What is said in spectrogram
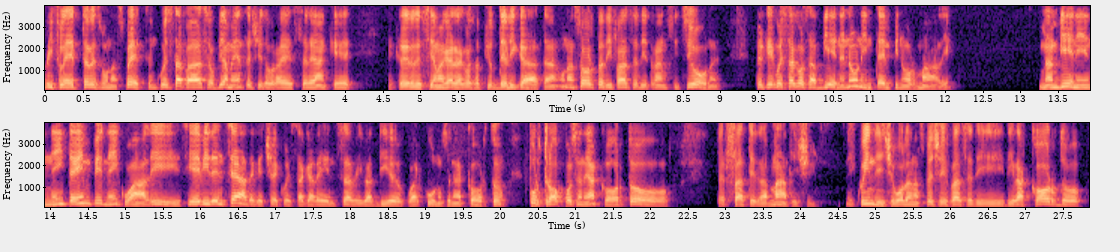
riflettere su un aspetto. In questa fase ovviamente ci dovrà essere anche, e credo che sia magari la cosa più delicata, una sorta di fase di transizione perché questa cosa avviene non in tempi normali, ma avviene nei tempi nei quali si è evidenziata che c'è questa carenza, viva Dio qualcuno se ne è accorto, purtroppo se ne è accorto per fatti drammatici. E quindi ci vuole una specie di fase di, di raccordo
